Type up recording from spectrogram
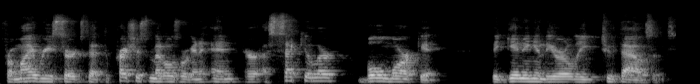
from my research that the precious metals were going to enter a secular bull market beginning in the early 2000s.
